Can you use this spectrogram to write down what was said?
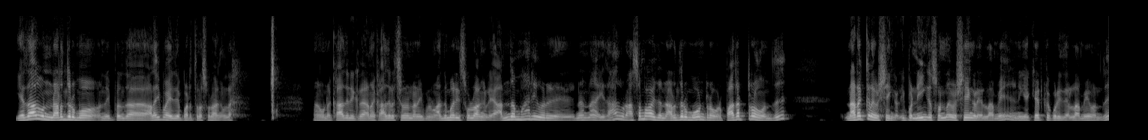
ஏதாவது ஒன்று நடந்துருமோ இப்போ இந்த அலைபாயுத படத்தில் சொல்லுவாங்கல்ல நான் உன்னை காதலிக்கிறேன் ஆனால் காதலிச்சணும்னு நினைக்கிறேன் அந்த மாதிரி சொல்லுவாங்க இல்லையா? அந்த மாதிரி ஒரு என்னென்னா ஏதாவது ஒரு அசம்பாவிதம் நடந்துருமோன்ற ஒரு பதற்றம் வந்து நடக்கிற விஷயங்கள். இப்போ நீங்கள் சொன்ன விஷயங்கள் எல்லாமே நீங்கள் கேட்கக்கூடியது எல்லாமே வந்து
